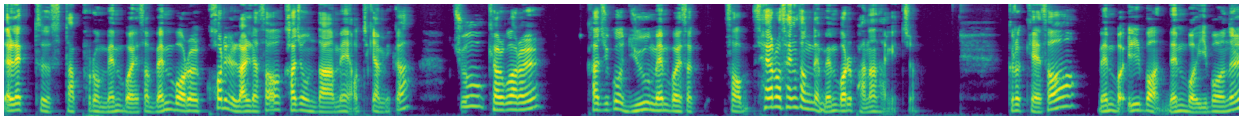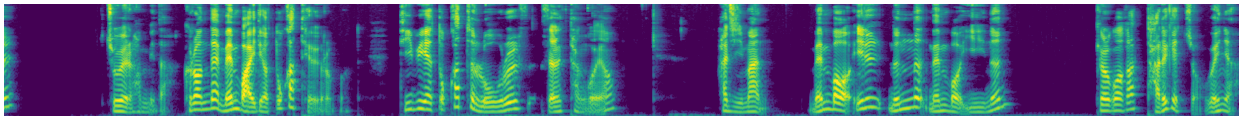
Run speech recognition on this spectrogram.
select start from member에서 멤버를 쿼리를 날려서 가져온 다음에 어떻게 합니까? 쭉 결과를 가지고 new member에서 새로 생성된 멤버를 반환하겠죠. 그렇게 해서 멤버 1번, 멤버 2번을 조회를 합니다. 그런데 멤버 아이디가 똑같아요, 여러분. DB에 똑같은 로우를 셀렉트한 거예요. 하지만 멤버 1 넣는 멤버 2는 결과가 다르겠죠. 왜냐?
